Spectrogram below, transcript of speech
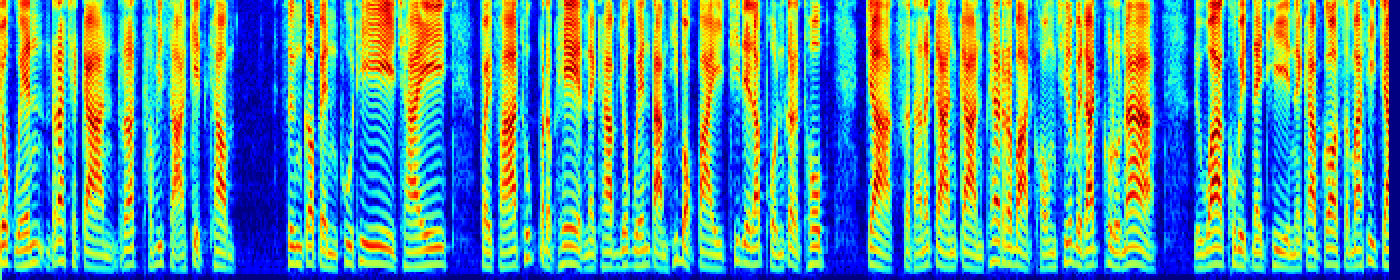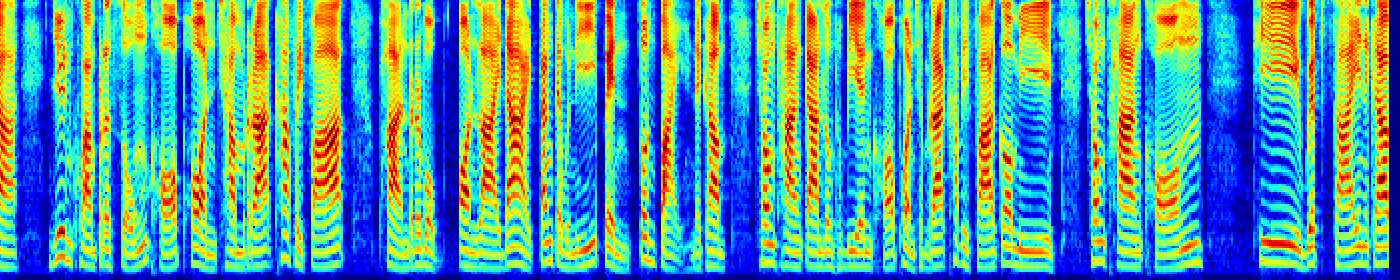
ยกเว้นราชการรัฐวิสาหกิจครับ ซึ่งก็เป็นผู้ที่ใช้ไฟฟ้าทุกประเภทนะครับยกเว้นตามที่บอกไปที่ได้รับผลกระทบ จากสถานการณ์การแพร่ระบาดของเชื้อไวรัสโคโรนาหรือว่าโควิด -19 นะครับก็สามารถที่จะยื่นความประสงค์ขอผ่อนชำระค่าไฟฟ้า ผ่านระบบออนไลน์ได้ตั้งแต่วันนี้เป็นต้นไปนะครับ ช่องทางการลงทะเบียนขอผ่อนชำระค่าไฟฟ้าก็มีช่องทางของที่เว็บไซต์นะครับ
